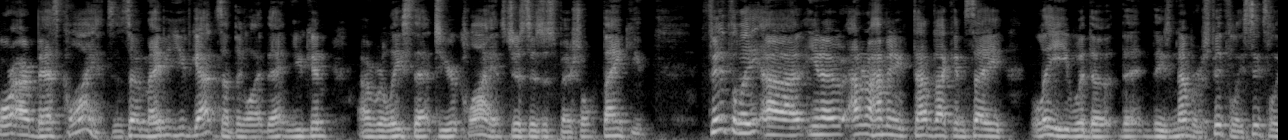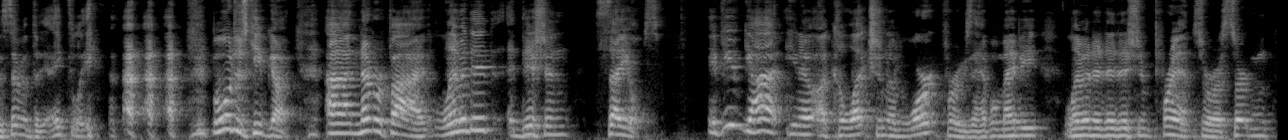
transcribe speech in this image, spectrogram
for our best clients. And so maybe you've got something like that and you can uh, release that to your clients just as a special thank you. Fifthly, uh, you know, I don't know how many times I can say Lee with the, the these numbers. Fifthly, sixthly, seventhly, eighthly, but we'll just keep going. Uh, number five, limited edition sales. If you've got, you know, a collection of work, for example, maybe limited edition prints or a certain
